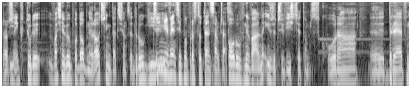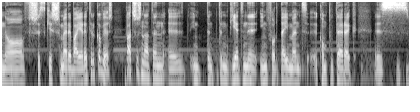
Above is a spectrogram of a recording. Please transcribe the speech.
Rocznik. i, który właśnie był podobny, rocznik 2002. Czyli mniej więcej po prostu ten sam czas. porównywalne i rzeczywiście tam skóra, y, drewno, wszystkie szmery, bajery, tylko wiesz, patrzysz na ten, y, ten, ten biedny infotainment y, komputerek y, z,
